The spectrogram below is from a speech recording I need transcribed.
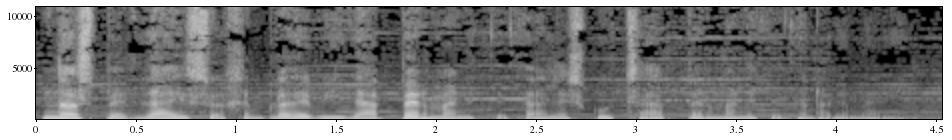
No os perdáis su ejemplo de vida, permaneced a la escucha, permaneced en Radio María.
